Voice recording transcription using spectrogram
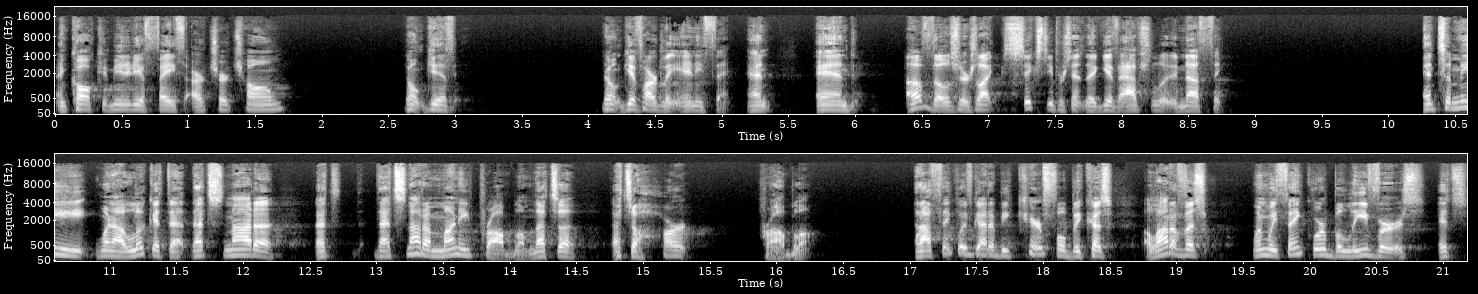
and call community of faith our church home don't give don't give hardly anything and and of those there's like 60% that give absolutely nothing. And to me when i look at that that's not a that's that's not a money problem. That's a that's a heart problem. And i think we've got to be careful because a lot of us when we think we're believers it's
